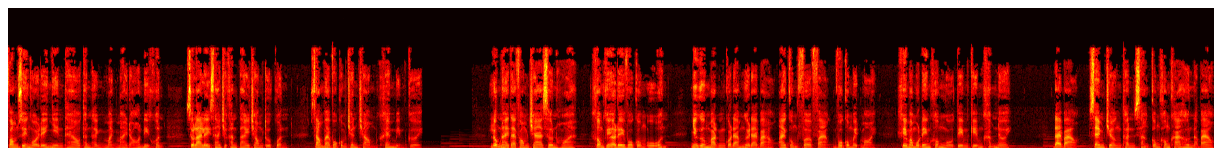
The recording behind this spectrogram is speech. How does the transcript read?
Phong Duy ngồi đấy nhìn theo thân hình mảnh mai đó đi khuất, rồi lại lấy sang chiếc khăn tay trong túi quần. Sáng vẻ vô cùng trân trọng, khẽ mỉm cười. Lúc này tại phòng trà Sơn Hoa, không khí ở đây vô cùng u uất. Những gương mặt của đám người đại bảo ai cũng phờ phạc, vô cùng mệt mỏi khi mà một đêm không ngủ tìm kiếm khắp nơi. Đại bảo, xem trường thần sắc cũng không khá hơn là bao.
